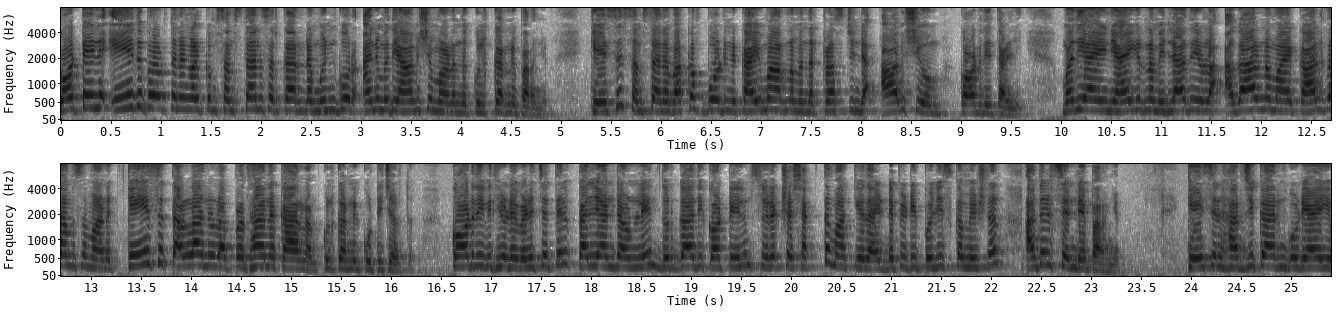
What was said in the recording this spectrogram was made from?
കോട്ടയിലെ ഏത് പ്രവർത്തനങ്ങൾക്കും സംസ്ഥാന സർക്കാരിന്റെ മുൻകൂർ അനുമതി ആവശ്യമാണെന്ന് കുൽക്കർണി പറഞ്ഞു. കേസ് സംസ്ഥാന വഖഫ് ബോർഡിന് കൈമാറണമെന്ന ട്രസ്റ്റിന്റെ ആവശ്യവും കോടതി തള്ളി. മതിയായ ന്യായീകരണം ഇല്ലാതെയുള്ള അകാരണമായ കാലതാമസമാണ് കേസ് തള്ളാനുള്ള പ്രധാന കാരണം കുൽക്കർണി കൂട്ടിച്ചേർത്തു. കോടതി വിധിയുടെ വെളിച്ചത്തിൽ കല്യാൺ ടൗണിലെയും ദുർഗാദി കോട്ടയിലും സുരക്ഷ ശക്തമാക്കിയതായി deputy police commissioner Atul Zende പറഞ്ഞു. കേസിൽ ഹർജിക്കാരൻ കൂടിയായ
